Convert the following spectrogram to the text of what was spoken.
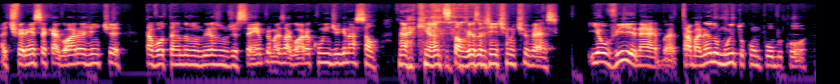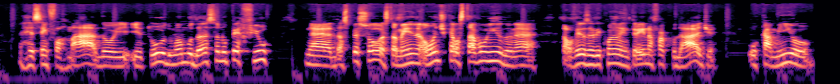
a diferença é que agora a gente está votando nos mesmos de sempre, mas agora com indignação, né? Que antes talvez a gente não tivesse. E eu vi, né, trabalhando muito com o público recém-formado e, e, tudo, uma mudança no perfil né, das pessoas também, onde que elas estavam indo, né? Talvez ali quando eu entrei na faculdade, o caminho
